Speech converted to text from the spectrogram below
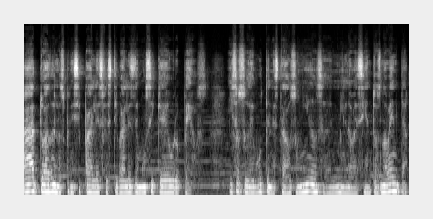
ha actuado en los principales festivales de música europeos. Hizo su debut en Estados Unidos en 1990.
